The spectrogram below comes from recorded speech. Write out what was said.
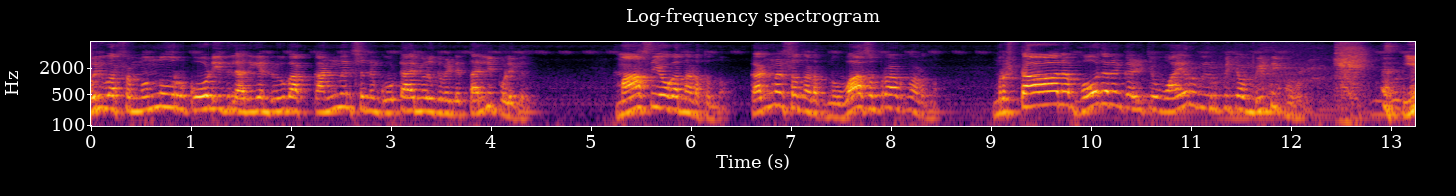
ഒരു വർഷം മുന്നൂറ് കോടി ഇതിലധികം രൂപ കൺവെൻഷനും കൂട്ടായ്മകൾക്ക് വേണ്ടി തല്ലിപ്പൊളിക്കുന്നു. മാസയോഗം നടത്തുന്നു കൺവെൻഷൻ നടത്തുന്നു ഉപവാസപ്രാർത്ഥന നടത്തുന്നു. മൃഷ്ടാന ഭോജനം കഴിച്ച് വയറു വീർപ്പിച്ചോ വീട്ടിൽ പോകും. ഈ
